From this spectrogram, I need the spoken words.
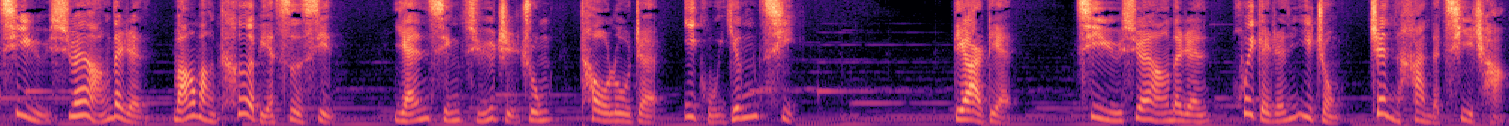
气宇轩昂的人往往特别自信，言行举止中透露着一股英气；第二点，气宇轩昂的人会给人一种震撼的气场，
